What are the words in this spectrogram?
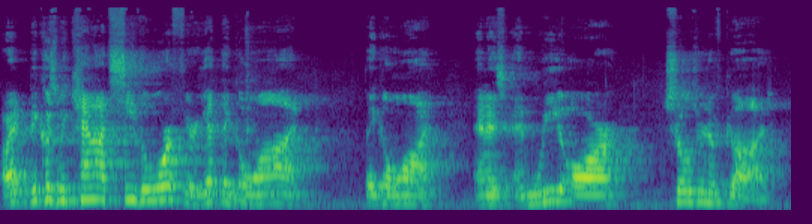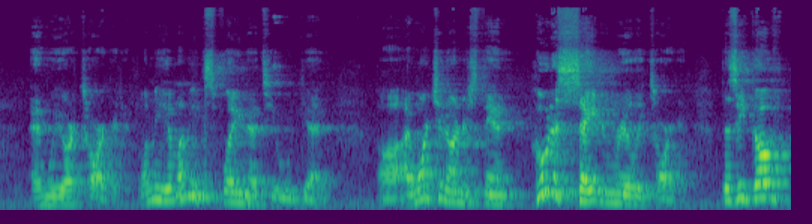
All right, because we cannot see the warfare, yet they go on. They go on. And as and we are children of God and we are targeted. Let me let me explain that to you again. Uh, I want you to understand who does Satan really target? Does he go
